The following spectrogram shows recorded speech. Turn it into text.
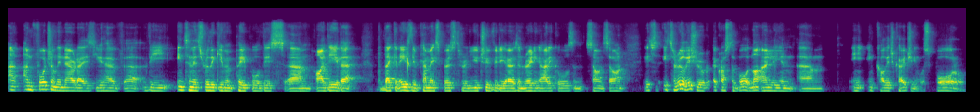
un- unfortunately nowadays you have uh, the internet's really given people this um, idea that they can easily become experts through YouTube videos and reading articles and so on and so on. It's it's a real issue across the board, not only in um, in, in college coaching or sport or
